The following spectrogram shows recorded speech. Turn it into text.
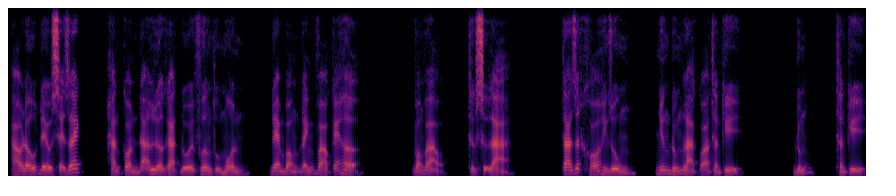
áo đấu đều xé rách, hắn còn đã lừa gạt đối phương thủ môn, đem bóng đánh vào kẽ hở. Bóng vào, thực sự là, ta rất khó hình dung, nhưng đúng là quá thần kỳ. Đúng, thần kỳ.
